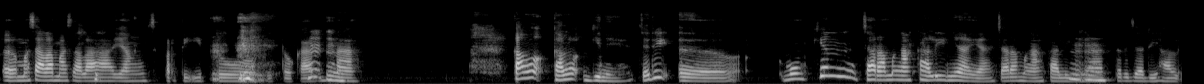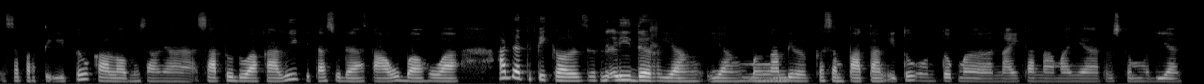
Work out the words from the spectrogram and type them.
hmm. masalah-masalah hmm. yang seperti itu gitu kan nah kalau kalau gini, jadi uh, mungkin cara mengakalinya ya, cara mengakalinya mm -hmm. terjadi hal seperti itu kalau misalnya satu dua kali kita sudah tahu bahwa ada tipikal leader yang yang mengambil kesempatan itu untuk menaikkan namanya, terus kemudian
